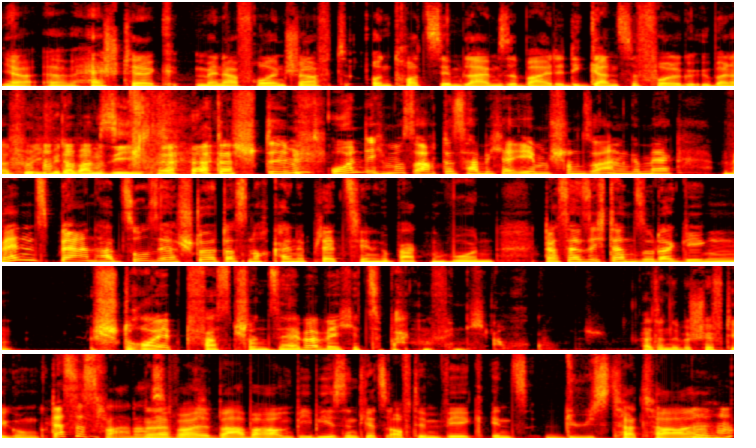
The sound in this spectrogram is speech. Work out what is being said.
Ja, äh, Hashtag Männerfreundschaft und trotzdem bleiben sie beide die ganze Folge über natürlich wieder beim Sie. Das stimmt. Und ich muss auch, das habe ich ja eben schon so angemerkt, wenn es Bernhard so sehr stört, dass noch keine Plätzchen gebacken wurden, dass er sich dann so dagegen sträubt, fast schon selber welche zu backen, finde ich auch. Hat er eine Beschäftigung. Das ist wahr. Das Ne, weil Barbara und Bibi sind jetzt auf dem Weg ins Düstertal, Mhm.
